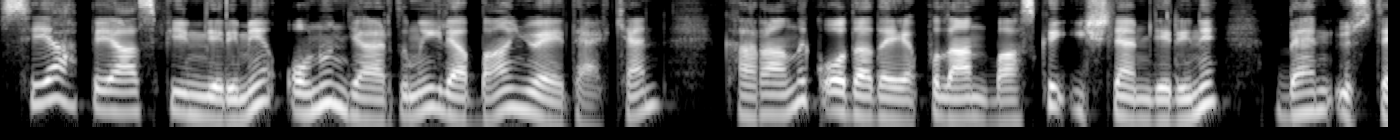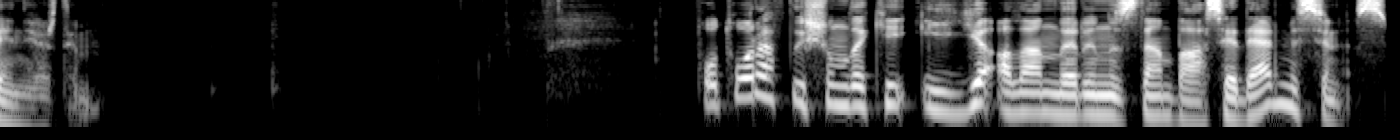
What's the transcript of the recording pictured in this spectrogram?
siyah beyaz filmlerimi onun yardımıyla banyo ederken karanlık odada yapılan baskı işlemlerini ben üstlenirdim. Fotoğraf dışındaki ilgi alanlarınızdan bahseder misiniz?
